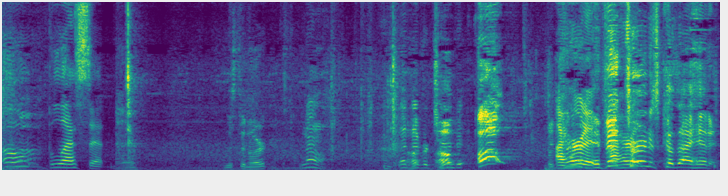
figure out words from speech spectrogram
Oh, bless it. This didn't work. No. That oh. never turned oh. it. Oh! I heard it. If it heard turned, it's because I hit it.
